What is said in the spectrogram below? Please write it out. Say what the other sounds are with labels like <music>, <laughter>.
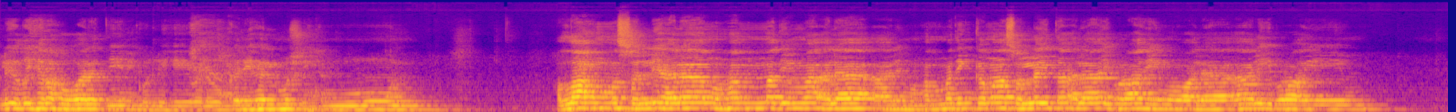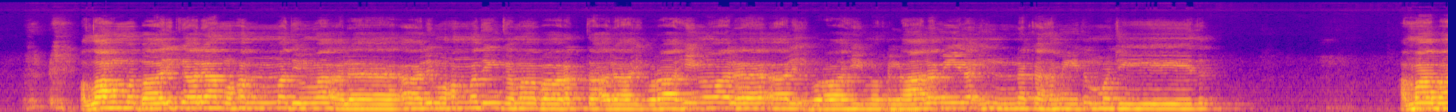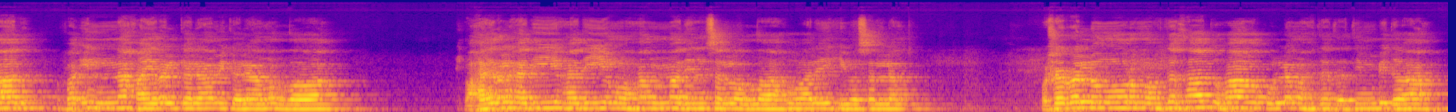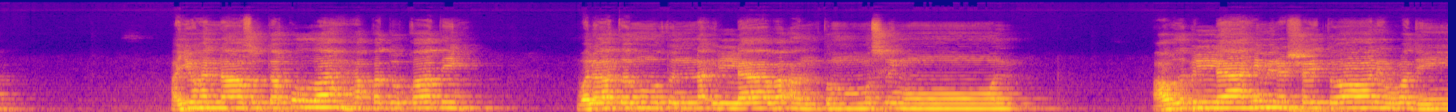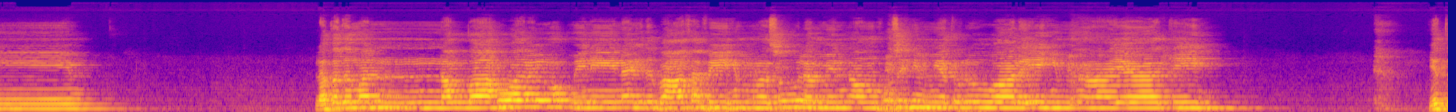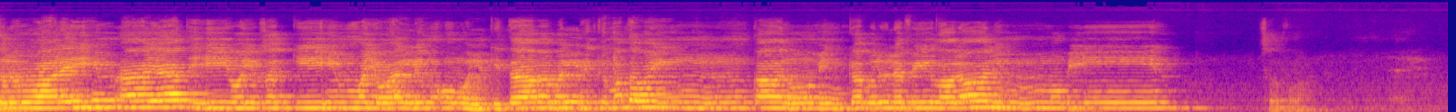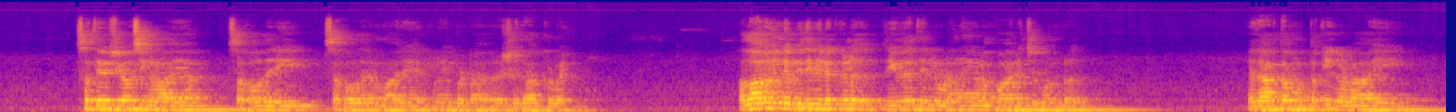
ليظهره على الدين كله ولو كره المشركون اللهم صل على محمد وعلى آل محمد كما صليت على إبراهيم وعلى آل إبراهيم اللهم بارك على محمد وعلى آل محمد كما باركت على إبراهيم وعلى آل إبراهيم في العالمين إنك حميد مجيد أما بعد فإن خير الكلام كلام الله وخير الهدي هدي محمد صلى الله عليه وسلم وشر الأمور محدثاتها وكل محدثة بدعة. أيها الناس اتقوا الله حق تقاته ولا تموتن إلا وأنتم مسلمون. أعوذ بالله من الشيطان الرجيم. لقد من الله على المؤمنين إذ بعث فيهم رسولا من أنفسهم يتلو عليهم آياته يتلو عليهم آياته ويزكيهم ويعلمهم الكتاب والحكمة وإن كانوا من قبل لفي ضلال مبين സത്യവിശ്വാസികളായ സഹോദരി സഹോദരന്മാരെ പ്രിയപ്പെട്ട രക്ഷിതാക്കളെ അള്ളാഹുവിന്റെ വിധിവിലക്കുകൾ ജീവിതത്തിലുടനീളം പാലിച്ചുകൊണ്ട് യഥാർത്ഥ മുത്തക്കികളായി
